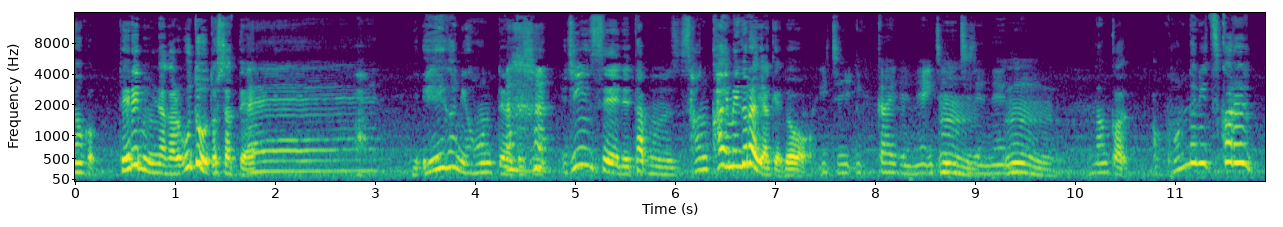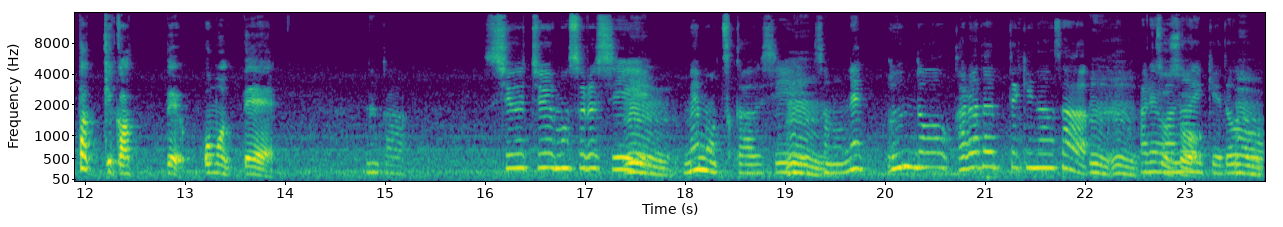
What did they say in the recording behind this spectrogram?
なんかテレビ見ながらうとうとしちゃって、え映画日本って私 人生で多分3回目ぐらいやけど。ー、一一回でね一うん日でね、うん。なんかあこんなに疲れたっけかって思って、なんか集中もするし、うん。目も使うし、うん。そのね運動体的なさ、うんうん、あれはないけどそうそう。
